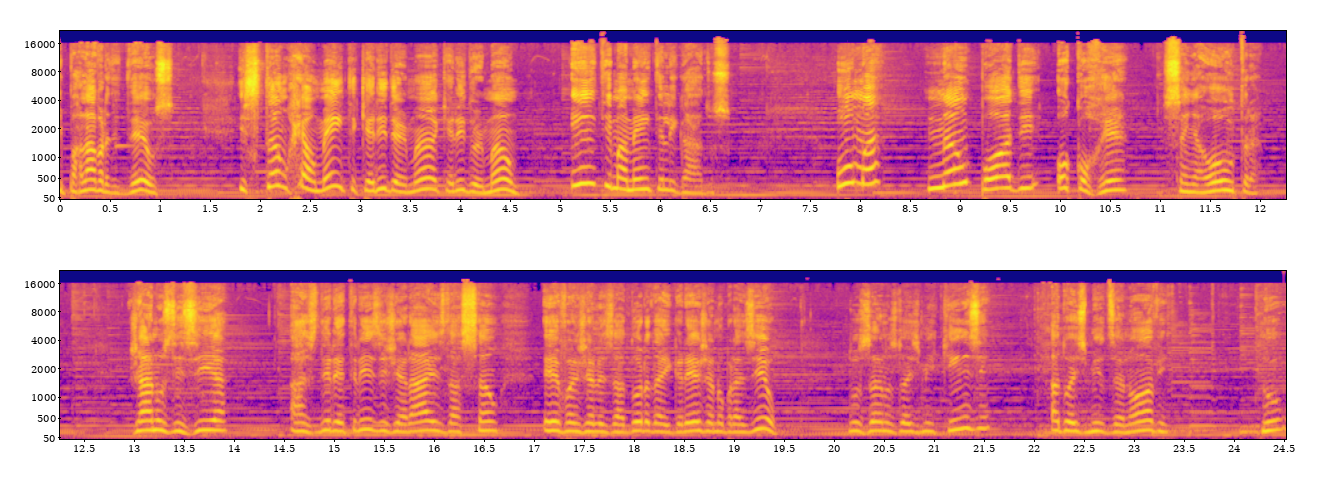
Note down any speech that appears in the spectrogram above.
e palavra de Deus estão realmente, querida irmã, querido irmão, intimamente ligados. Uma não pode ocorrer sem a outra. Já nos dizia as diretrizes gerais da ação evangelizadora da igreja no Brasil dos anos 2015 a 2019, no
